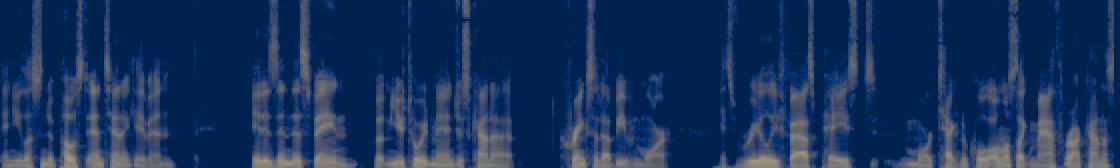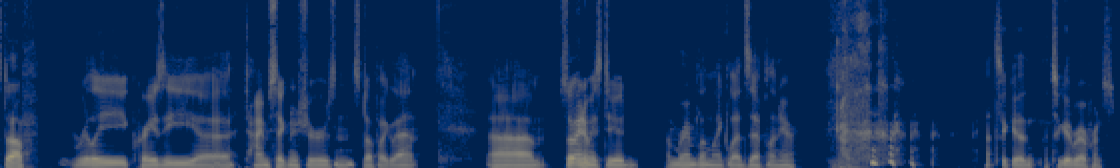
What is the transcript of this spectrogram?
and you listen to post Antenna Cave In, it is in this vein, but Mutoid Man just kind of cranks it up even more. It's really fast paced, more technical, almost like math rock kind of stuff. Really crazy uh, time signatures and stuff like that. Um, so, anyways, dude, I'm rambling like Led Zeppelin here. That's a good. That's a good reference.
